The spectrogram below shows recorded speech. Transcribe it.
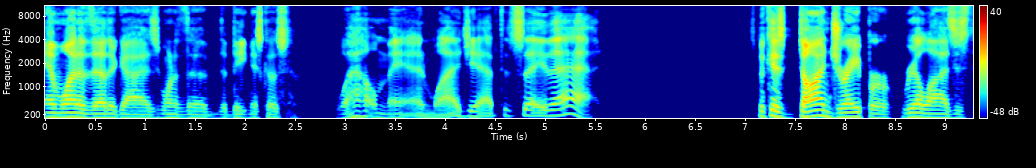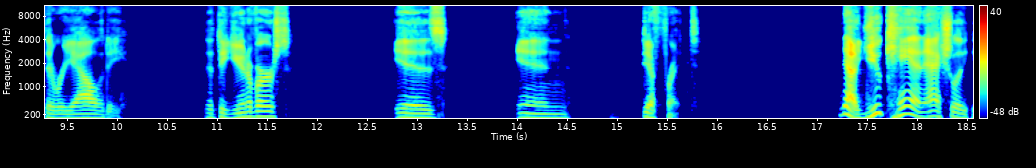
And one of the other guys, one of the the beatniks goes, "Well, man, why'd you have to say that?" It's because Don Draper realizes the reality that the universe is indifferent. Now you can actually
